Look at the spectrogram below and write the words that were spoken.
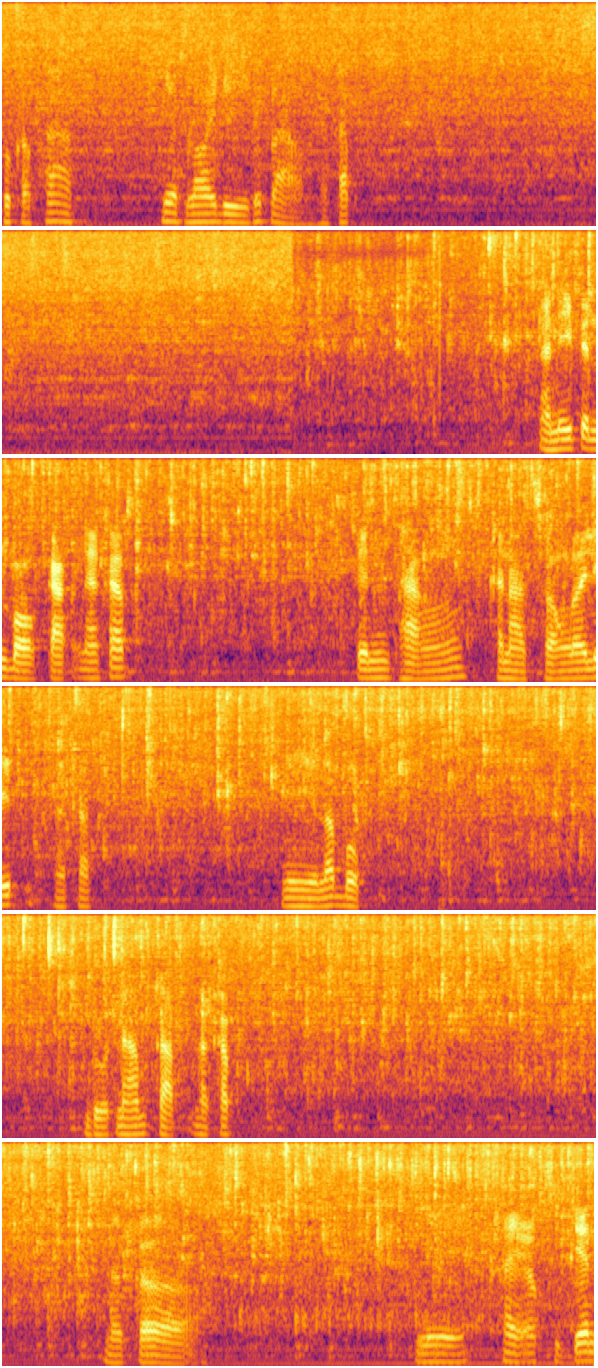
สุขภาพเรียบร้อยดีหรือเปล่านะครับ อันนี้เป็นบ่อกักนะครับ เป็นถังขนาด 200 ลิตรนะครับ มีระบบ ดูดน้ำกลับนะครับ แล้วก็มีให้ออกซิเจน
